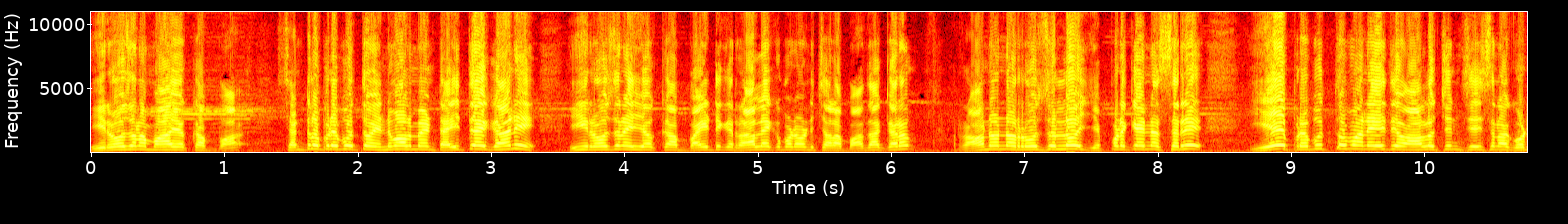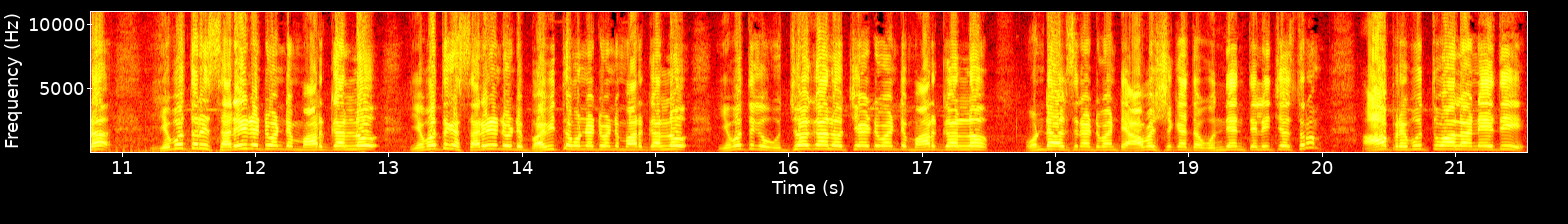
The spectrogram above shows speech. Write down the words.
ఈ రోజున మా యొక్క సెంట్రల్ ప్రభుత్వం ఇన్వాల్వ్మెంట్ అయితే కానీ ఈ రోజున ఈ యొక్క బయటికి రాలేకపోవడం చాలా బాధాకరం. రానున్న రోజుల్లో ఎప్పటికైనా సరే ఏ ప్రభుత్వం అనేది ఆలోచన చేసినా కూడా యువతని సరైనటువంటి మార్గాల్లో యువతకు సరైనటువంటి భవితం ఉన్నటువంటి మార్గాల్లో యువతకు ఉద్యోగాలు వచ్చేటువంటి మార్గాల్లో ఉండాల్సినటువంటి ఆవశ్యకత ఉంది అని తెలియజేస్తున్నాం. ఆ ప్రభుత్వాలు అనేది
